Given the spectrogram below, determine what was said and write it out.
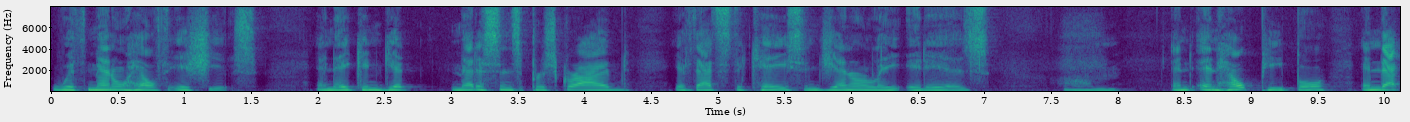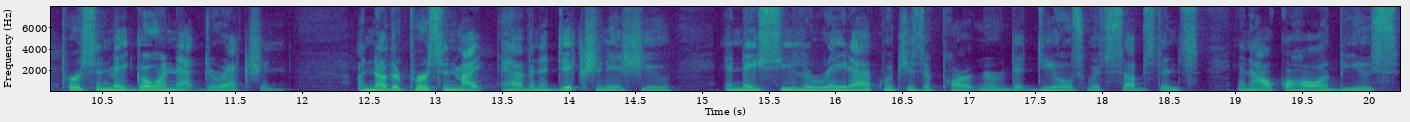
with mental health issues. And they can get medicines prescribed if that's the case, and generally it is. Um, and, and help people, and that person may go in that direction. Another person might have an addiction issue and they see LRADAC, which is a partner that deals with substance and alcohol abuse,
